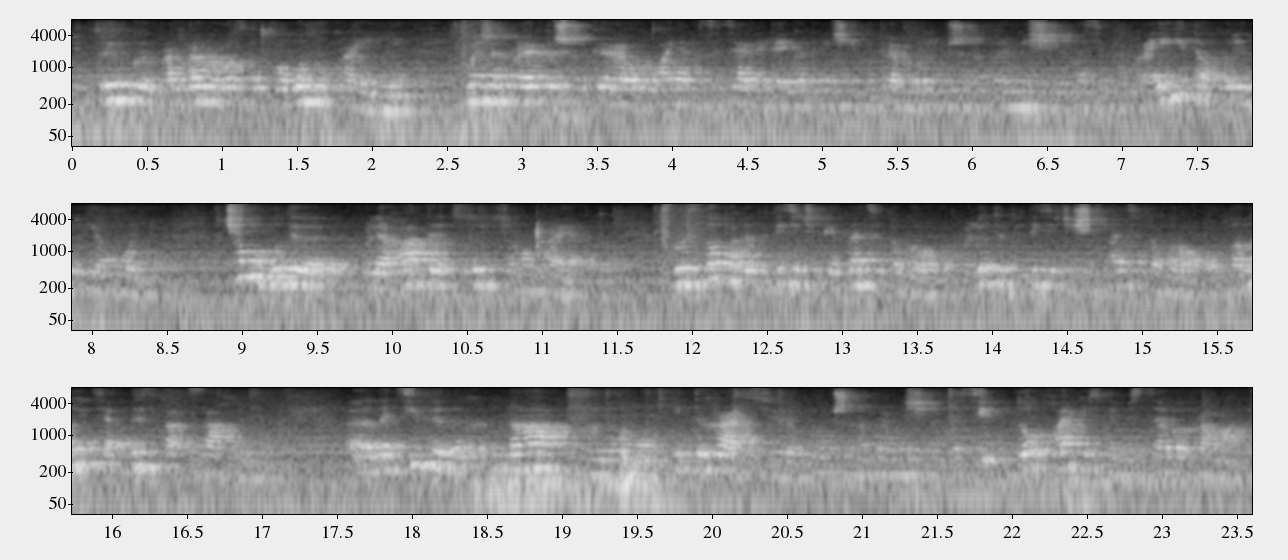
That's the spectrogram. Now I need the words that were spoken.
підтримкою програми розвитку ООН в Україні в межах проєкту швидке реагування на соціальні та економічні потреби вимушено переміщених осіб в Україні та уряду Японії. В чому буде полягати суть цього проєкту? З листопада 2015 року по лютий 2016 року планується низка заходів, е, націлених на інтеграцію вимушено переміщених осіб до Харківської місцевої громади.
